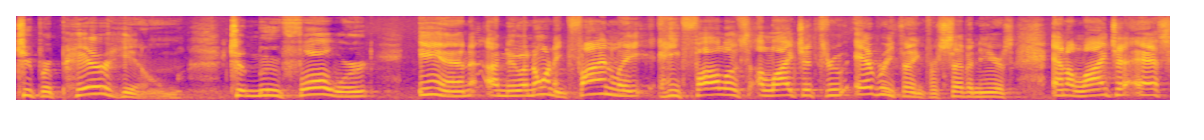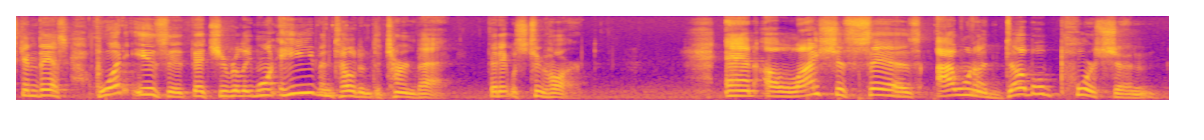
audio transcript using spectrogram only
to prepare him to move forward in a new anointing. Finally, he follows Elijah through everything for seven years. And Elijah asked him this What is it that you really want? He even told him to turn back, that it was too hard. And Elisha says, I want a double portion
